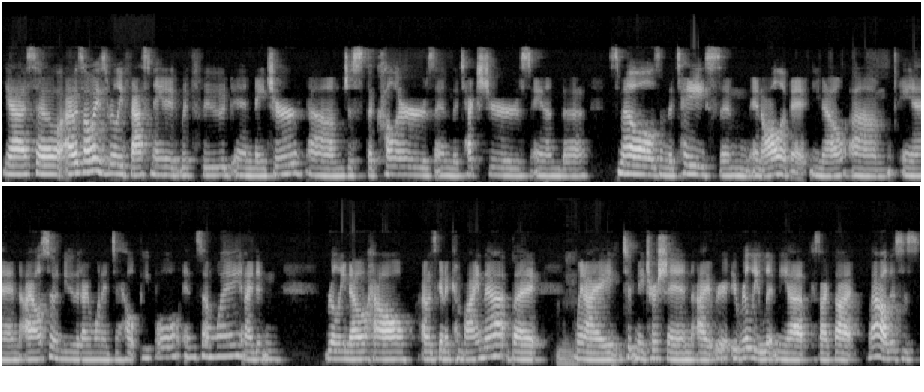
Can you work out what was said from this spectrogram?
Yeah, so I was always really fascinated with food and nature, um, just the colors and the textures and the smells and the tastes and, and all of it, you know. Um, and I also knew that I wanted to help people in some way, and I didn't really know how I was going to combine that. But mm. when I took nutrition, I it really lit me up because I thought, wow, this is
